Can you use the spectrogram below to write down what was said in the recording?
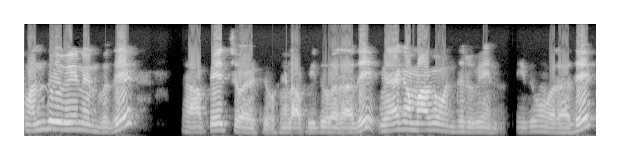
வந்துருவேன் என்பது பேச்சு வழக்கு. ஓகேங்களா? அப்ப இது வராது. வேகமாக வந்துருவேன். இதுவும் வராது.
